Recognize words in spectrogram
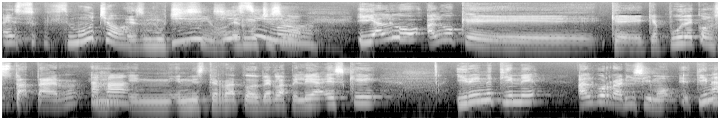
es, mucho. Es muchísimo, es muchísimo. Y algo, algo que, que, pude constatar en, en, este rato de ver la pelea es que Irene tiene algo rarísimo. Eh, tiene,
